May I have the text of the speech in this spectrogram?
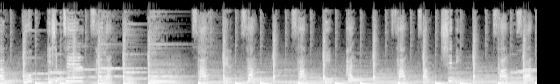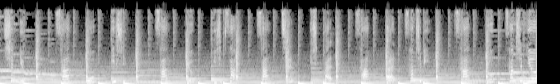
3, 9, 27 4단. 4, 1, 4 4, 2, 8 4, 3, 12 4, 4, 16 4, 5, 20 4, 6, 24 4, 7, 28 4, 8, 32 4, 9, 36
